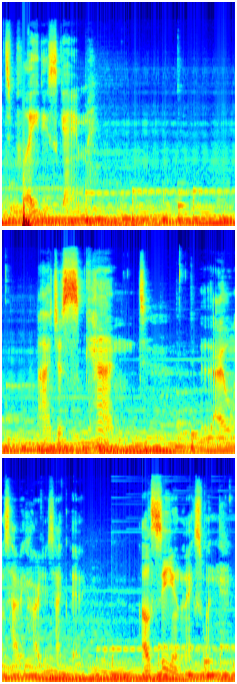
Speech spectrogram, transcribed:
can't play this game. I just can't. I almost had a heart attack there. I'll see you in the next one.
